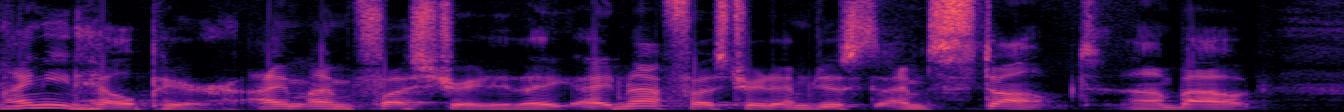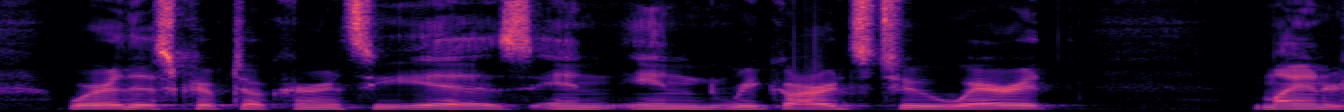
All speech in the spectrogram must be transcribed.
I need help here. I'm, I'm frustrated. I, I'm not frustrated. I'm just I'm stumped about where this cryptocurrency is in in regards to where it my under,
